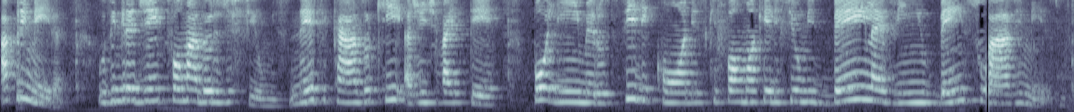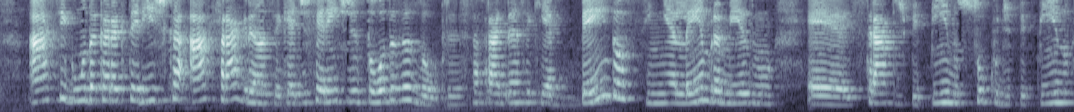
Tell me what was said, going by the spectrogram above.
A primeira, os ingredientes formadores de filmes. Nesse caso aqui, a gente vai ter polímeros, silicones que formam aquele filme bem levinho, bem suave mesmo. A segunda característica, a fragrância, que é diferente de todas as outras. Essa fragrância aqui é bem docinha, lembra mesmo é, extrato de pepino, suco de pepino.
